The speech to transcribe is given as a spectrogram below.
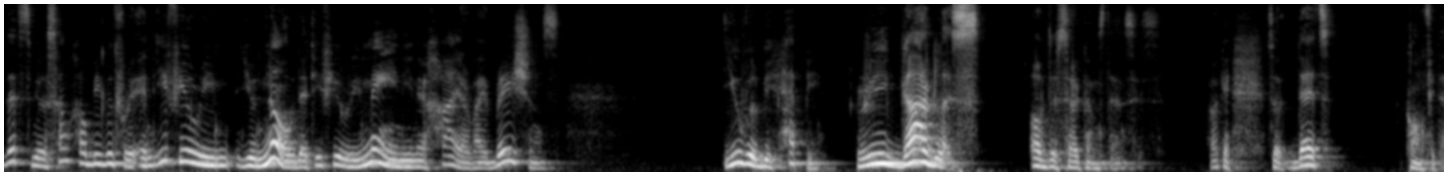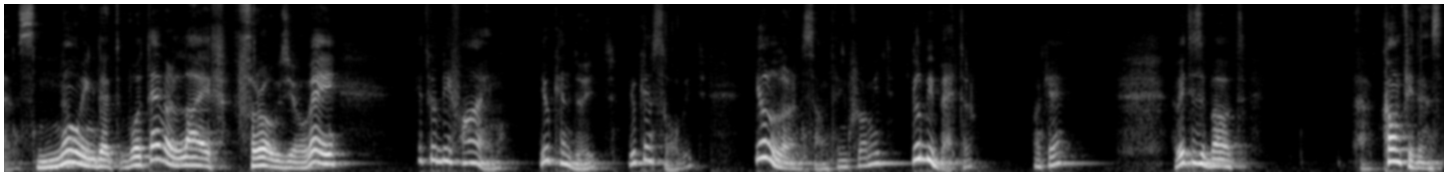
that will somehow be good for you. And if you, you know that if you remain in a higher vibrations, you will be happy regardless of the circumstances. Okay, so that's confidence, knowing that whatever life throws your way, it will be fine. You can do it, you can solve it, you'll learn something from it, you'll be better. Okay? It is about uh, confidence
